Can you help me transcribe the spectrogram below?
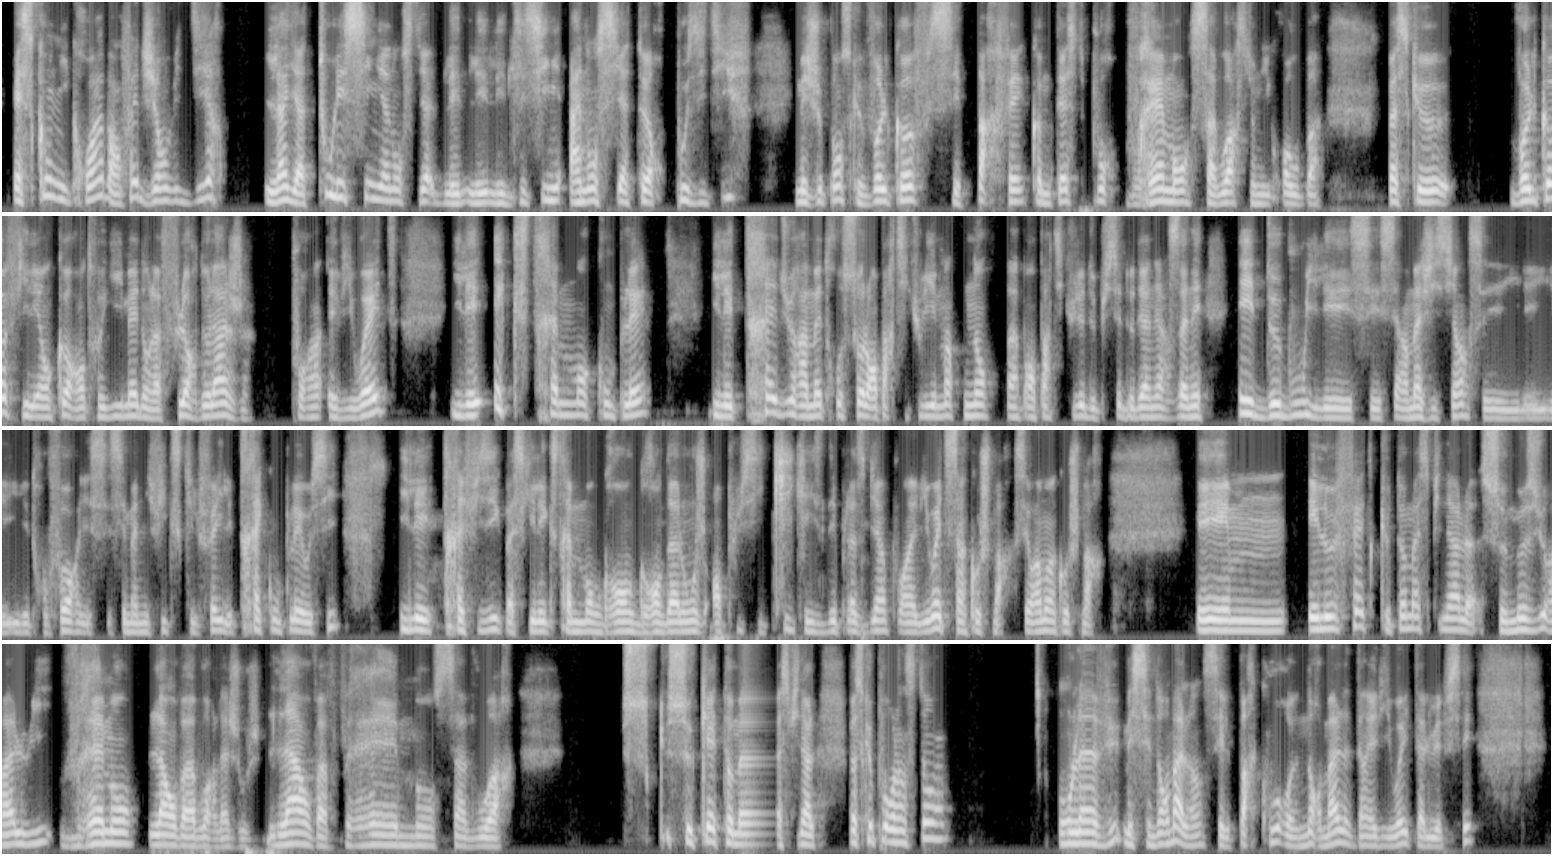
est-ce qu'on y croit? Bah, en fait, j'ai envie de dire. Là, il y a tous les signes, les, signes annonciateurs positifs, mais je pense que Volkov, c'est parfait comme test pour vraiment savoir si on y croit ou pas. Parce que Volkov, il est encore, entre guillemets, dans la fleur de l'âge pour un heavyweight. Il est extrêmement complet. Il est très dur à mettre au sol, en particulier maintenant, en particulier depuis ces deux dernières années. Et debout, il est, c'est, un magicien. C'est, il, est, trop fort. C'est, magnifique ce qu'il fait. Il est très complet aussi. Il est très physique parce qu'il est extrêmement grand, grand d'allonge. En plus, il kick et il se déplace bien pour un heavyweight. C'est un cauchemar. C'est vraiment un cauchemar. Et, et, le fait que Thomas Spinal se mesure à lui, vraiment, là, on va avoir la jauge. Là, on va vraiment savoir ce qu'est Thomas Spinal. Parce que pour l'instant, on l'a vu, mais c'est normal, hein, c'est le parcours normal d'un heavyweight à l'UFC.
